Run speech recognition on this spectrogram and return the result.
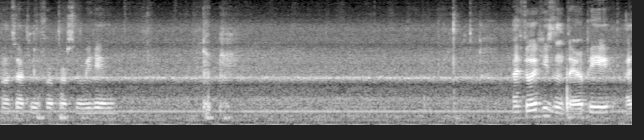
contact me for a personal reading. I feel like he's in therapy. I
